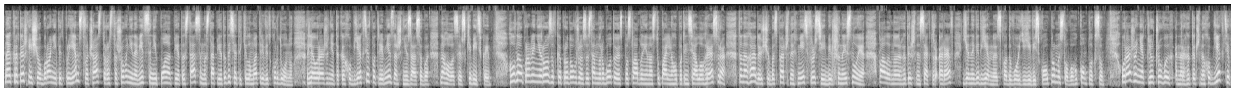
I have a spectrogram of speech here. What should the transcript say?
Найкритичніші оборонні підприємства часто розташовані на відстані понад 500-750 кілометрів від кордону. Для ураження таких об'єктів потрібні значні засоби, наголосив Скібіцький. Головне управління розвитки продовжує системну роботу із послаблення наступального потенціалу агресора та нагадує, що безпечних місць в Росії більше не існує. Паливно-енергетичний сектор РФ є невід'ємною складовою її військово-промислового комплексу. Ураження ключових енергетичних об'єктів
